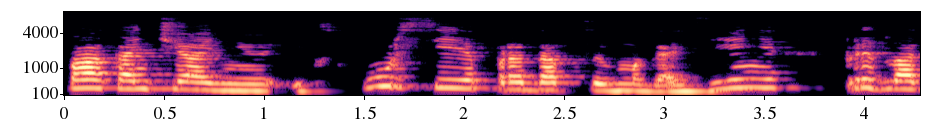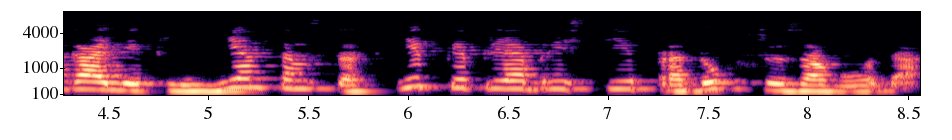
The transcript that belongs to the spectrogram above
По окончанию экскурсии продавцы в магазине предлагали клиентам со скидкой приобрести продукцию завода.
